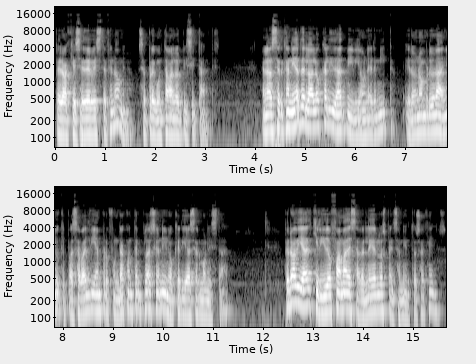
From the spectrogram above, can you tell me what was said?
¿Pero a qué se debe este fenómeno? se preguntaban los visitantes. En las cercanías de la localidad vivía un ermita. Era un hombre huraño que pasaba el día en profunda contemplación y no quería ser molestado pero había adquirido fama de saber leer los pensamientos ajenos.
